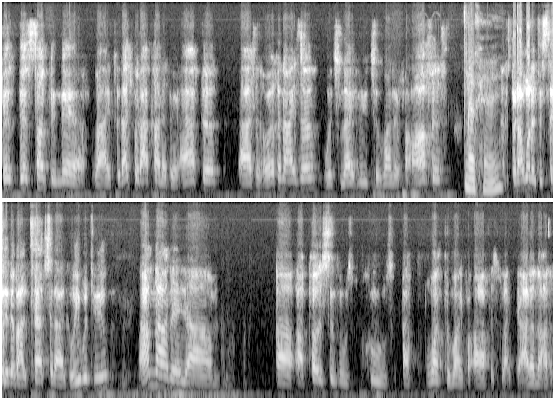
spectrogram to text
there's, there's something there, right? So that's what I kind of been after as an organizer, which led me to running for office. Okay. But I wanted to say that about tax, and I agree with you. I'm not a um, uh, a person who's who's want to run for office like that. I don't know how to.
